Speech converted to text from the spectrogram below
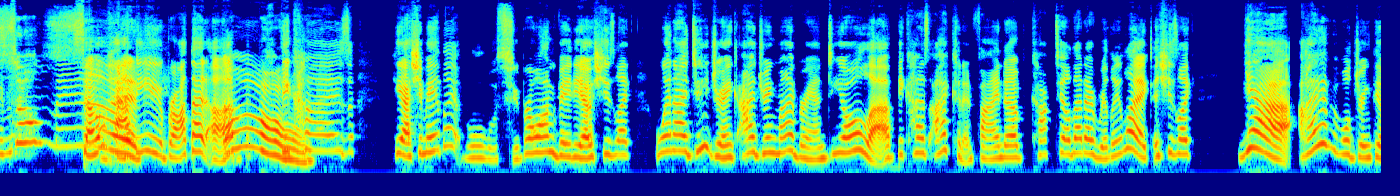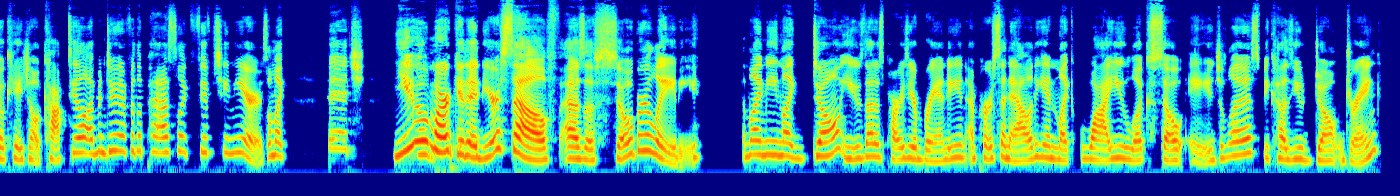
I'm so mad. So happy you brought that up Oh, because yeah, she made like super long video. She's like, when I do drink, I drink my brand Delola because I couldn't find a cocktail that I really liked. And she's like, yeah, I will drink the occasional cocktail. I've been doing it for the past like 15 years. I'm like, bitch, you marketed yourself as a sober lady. And I mean, like, don't use that as part of your branding and personality and like why you look so ageless because you don't drink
